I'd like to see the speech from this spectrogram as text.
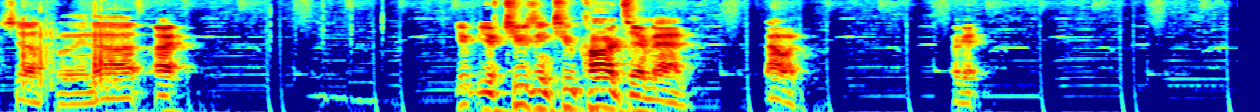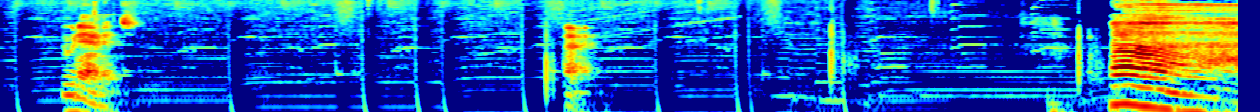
Shuffling up. Alright. You're, you're choosing two cards here, man. That one. Okay. Two damage. Alright. Ah.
